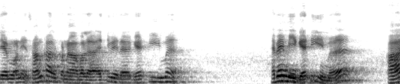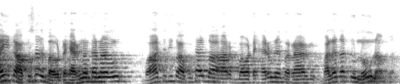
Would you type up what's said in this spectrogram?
තේරුණානේ? සංකල්පනාවල ඇති වෙන ගැටීම හැබැයි මේ ගැටීම කායික අකුසල් බවට හැරෙන තරම් වාචසික අකුසල් බවට හැරුණ තරම් බලගතු නොවුනම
